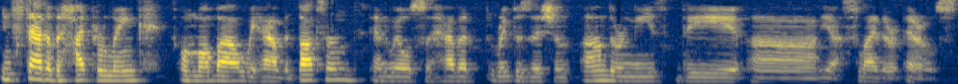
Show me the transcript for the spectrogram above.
instead of a hyperlink, on mobile we have the button and we also have it repositioned underneath the uh, yeah slider arrows.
